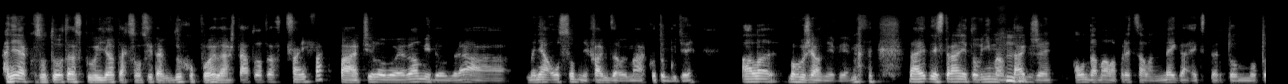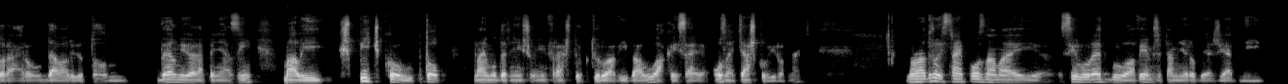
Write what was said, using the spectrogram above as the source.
A nie, ako som tú otázku videl, tak som si tak v duchu povedal, že táto otázka sa mi fakt páči, lebo je veľmi dobrá a mňa osobne fakt zaujíma, ako to bude. Ale bohužiaľ neviem. Na jednej strane to vnímam hm. tak, že Honda mala predsa len mega expertov motorárov, dávali do toho veľmi veľa peňazí, mali špičkovú top najmodernejšiu infraštruktúru a výbavu, akej sa je ozaj ťažko vyrovnať. No na druhej strane poznám aj silu Red Bullu a viem, že tam nerobia žiadny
